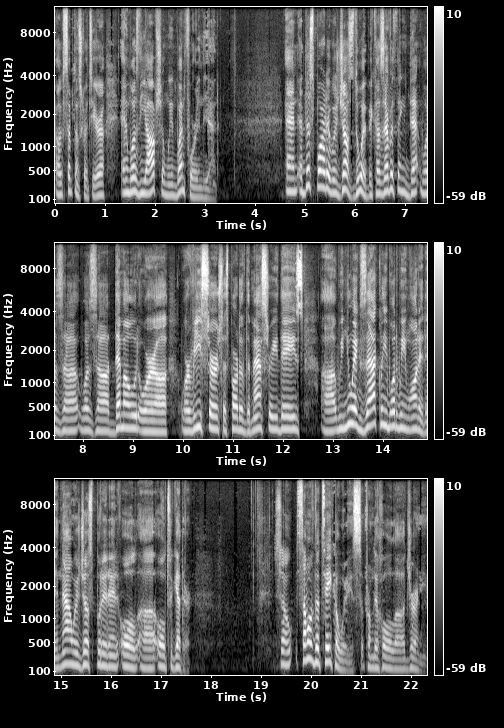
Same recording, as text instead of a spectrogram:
acceptance criteria, and was the option we went for in the end. And at this part, it was just do it because everything that was uh, was uh, demoed or uh, or researched as part of the mastery days. Uh, we knew exactly what we wanted, and now we're just putting it all all together. So some of the takeaways from the whole uh, journey.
